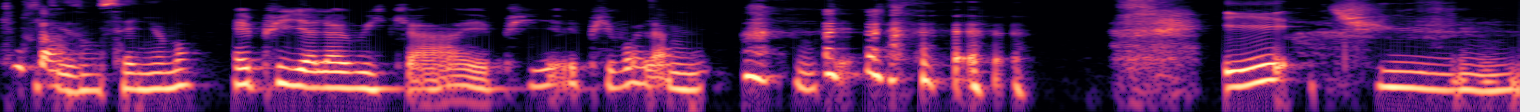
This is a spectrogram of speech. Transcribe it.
tous tes enseignements. Et puis il y a la Wicca, et puis et puis voilà. Mm. et tu,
